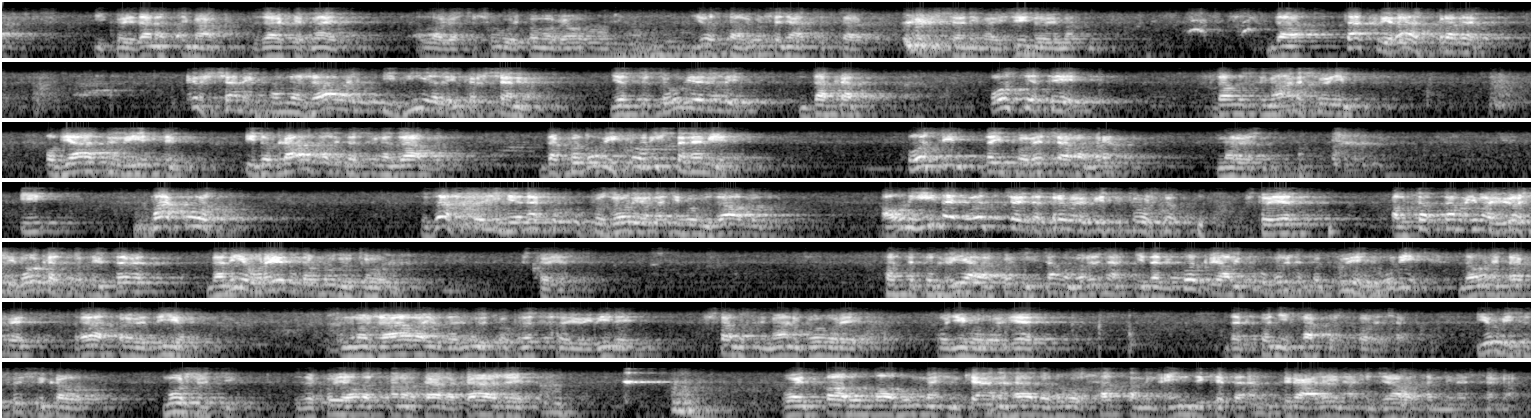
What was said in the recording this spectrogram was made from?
i koji danas ima Zakir Najt, Allah ga sačuvao i pomogao, i ostali učenjaci sa kršćanima i židovima, da takve rasprave kršćani umnožavaju i dijeli kršćanima, jer su se uvjerili da kad osjete da muslimane su im objasnili istinu i dokazali da su na zabludu, da kod ovih to ništa ne mijenja. Osim da im povećava mr, mržnju. I tako, zašto ih je neko upozorio na njihovu zabludu? A oni i dalje osjećaju da trebaju biti to što, što je. Ali sad samo imaju još i dokaz protiv sebe da nije u redu da budu to što je pa se podgrijava kod njih samo mržnja i da bi podgrijali tu mržnju kod svojih ljudi, da one takve rasprave dijeli. Umnožavaju da ljudi to preslušaju i vide šta muslimani govore o njihovoj vjeri, da bi kod njih tako povećao. I ovi su slični kao mušrici za koje Allah subhanahu wa ta'ala kaže وإذ قال اللهم إن كان هذا هو الحق من عندك فأمطر علينا حجارة من السماء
